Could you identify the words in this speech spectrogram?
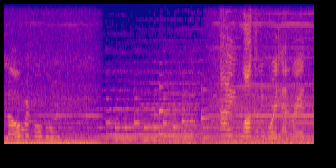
Hello, welcome aboard. Hi, welcome aboard Emirates.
